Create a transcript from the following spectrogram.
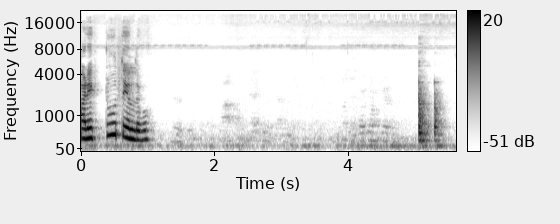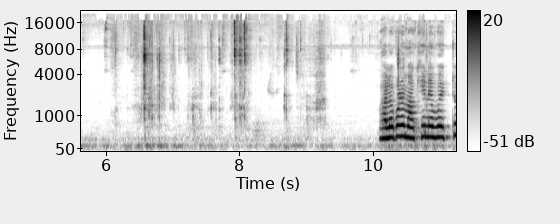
আর একটু তেল দেবো ভালো করে মাখিয়ে নেব একটু।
